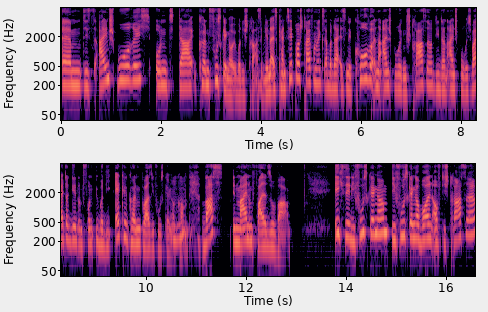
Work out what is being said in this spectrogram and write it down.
ähm, die ist einspurig und da können Fußgänger über die Straße gehen. Da ist kein Zebrastreifen und nichts, aber da ist eine Kurve in einer einspurigen Straße, die dann einspurig weitergeht und von über die Ecke können quasi Fußgänger kommen. Was in meinem Fall so war. Ich sehe die Fußgänger, die Fußgänger wollen auf die Straße,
